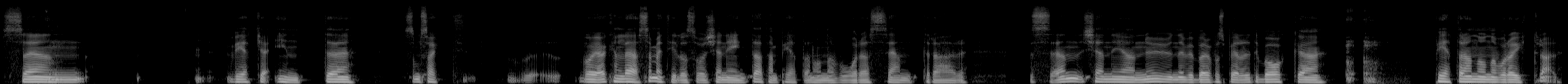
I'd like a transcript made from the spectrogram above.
Sen vet jag inte, som sagt, vad jag kan läsa mig till och så känner jag inte att han petar någon av våra centrar. Sen känner jag nu när vi börjar få spelare tillbaka, petar han någon av våra yttrar?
